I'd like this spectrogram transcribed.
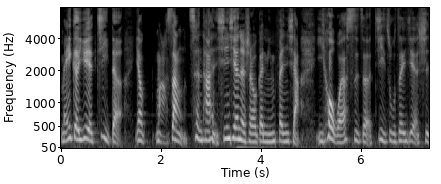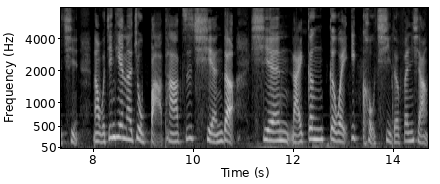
每一个月记得要。马上趁它很新鲜的时候跟您分享，以后我要试着记住这一件事情。那我今天呢，就把它之前的先来跟各位一口气的分享。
